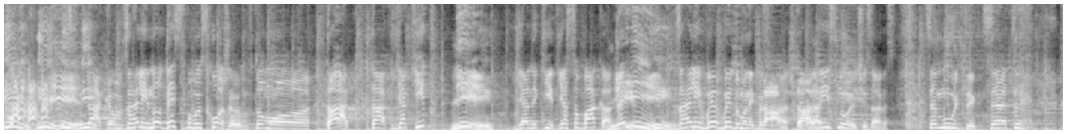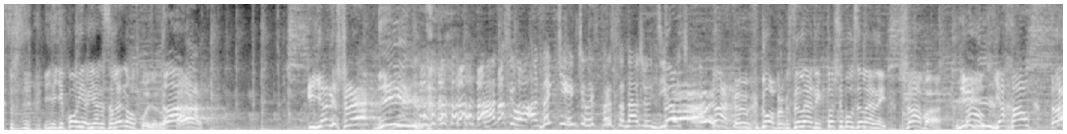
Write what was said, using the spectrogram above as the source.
Ні, ні, ні, ні. Так, взагалі, ну десь по- схоже в тому. е, Так. Так, я кіт? Ні. Я не кіт, я собака. Та ні. Взагалі ви, видуманий персонаж. так. Типу, Не існуючий зараз. Це мультик, це. це... хто це? Я- Якого я, я зеленого кольору? Так. І я не Шрек! Ні. А все, а закінчились персонажі у дівчинки. Так, е, добре, зелений. Хто ще був зелений? Жаба! Ні! Халк. Я Халк! Так.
